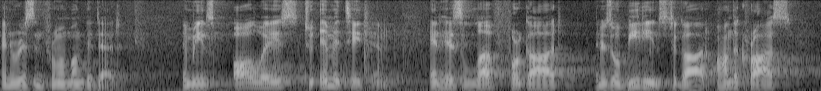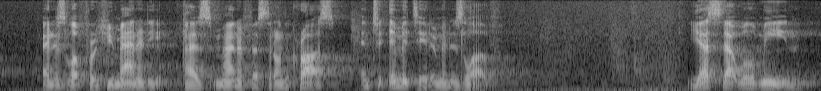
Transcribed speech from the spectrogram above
and risen from among the dead. It means always to imitate him in his love for God and his obedience to God on the cross and his love for humanity as manifested on the cross, and to imitate him in his love. Yes, that will mean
